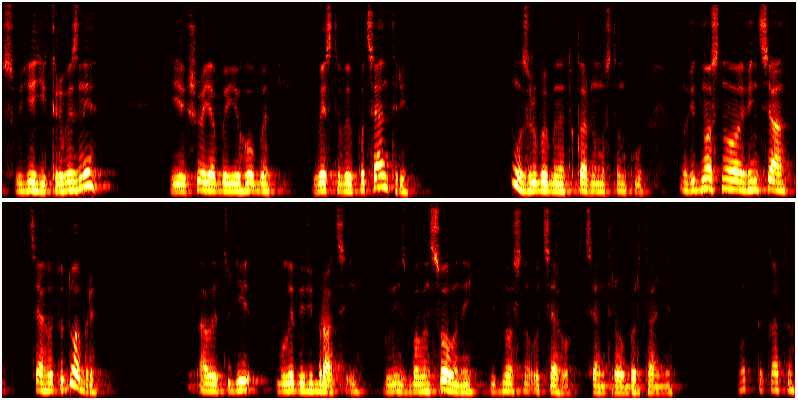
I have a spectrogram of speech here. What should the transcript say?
своєї кривизни. І якщо я би його би виставив по центрі, Ну, зробив би на токарному станку. Ну, відносно вінця цього то добре, але тоді були б вібрації, бо він збалансований відносно оцього центра обертання. От така то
